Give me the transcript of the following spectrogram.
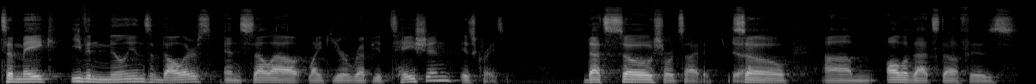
to make even millions of dollars and sell out like your reputation is crazy that's so short-sighted. Yeah. So um, all of that stuff is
